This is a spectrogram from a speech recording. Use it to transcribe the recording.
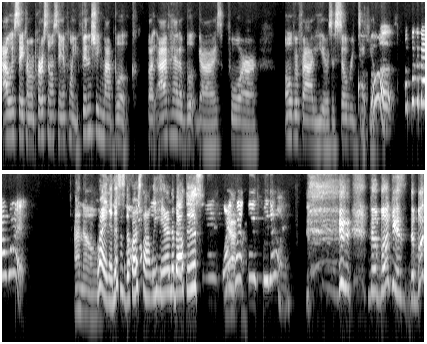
I would say from a personal standpoint, finishing my book. Like I've had a book, guys, for over five years. It's so A ridiculous. book? A book about what? I know. Right. And this is the first time we're hearing about this. Like Yeah. what needs to be doing? the book is the book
